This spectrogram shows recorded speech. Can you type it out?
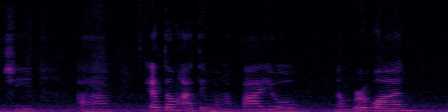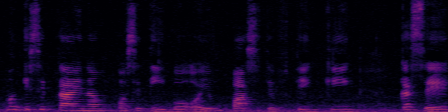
energy. Ito ang ating mga payo. Number one, mag-isip tayo ng positibo o yung positive thinking. Kasi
